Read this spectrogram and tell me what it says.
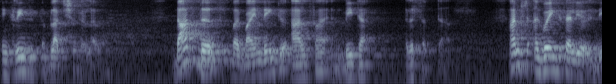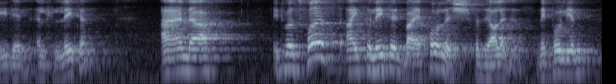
increases the blood sugar level. Does this by binding to alpha and beta receptors. I'm, I'm going to tell you in detail a little later. And uh, it was first isolated by a Polish physiologist, Napoleon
